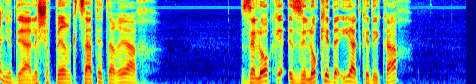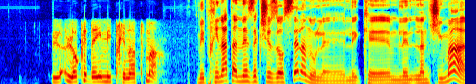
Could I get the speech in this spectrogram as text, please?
אני יודע, לשפר קצת את הריח? זה לא, זה לא כדאי עד כדי כך? לא, לא כדאי מבחינת מה? מבחינת הנזק שזה עושה לנו לנשימה,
